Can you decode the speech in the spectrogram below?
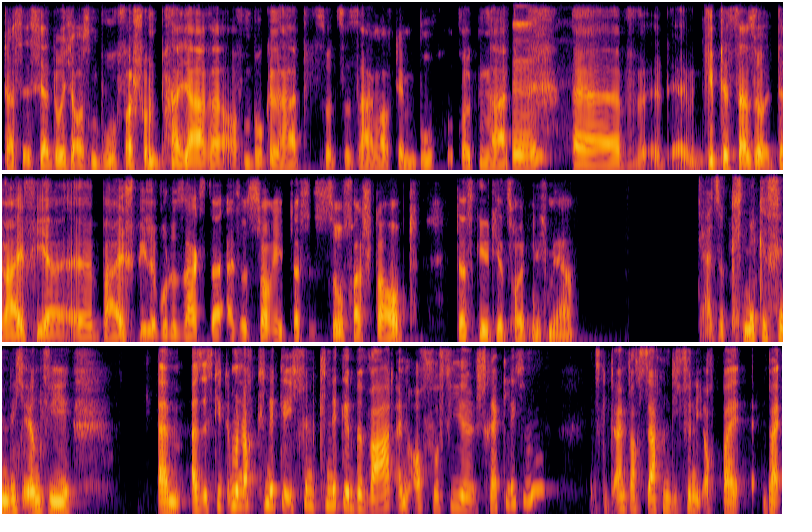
das ist ja durchaus ein Buch, was schon ein paar Jahre auf dem Buckel hat, sozusagen auf dem Buchrücken hat. Mhm. Äh, gibt es da so drei, vier äh, Beispiele, wo du sagst, da, also sorry, das ist so verstaubt, das gilt jetzt heute nicht mehr? Also Knicke finde ich irgendwie, ähm, also es gibt immer noch Knicke. Ich finde, Knicke bewahrt einen auch vor viel Schrecklichem. Es gibt einfach Sachen, die finde ich auch bei, bei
